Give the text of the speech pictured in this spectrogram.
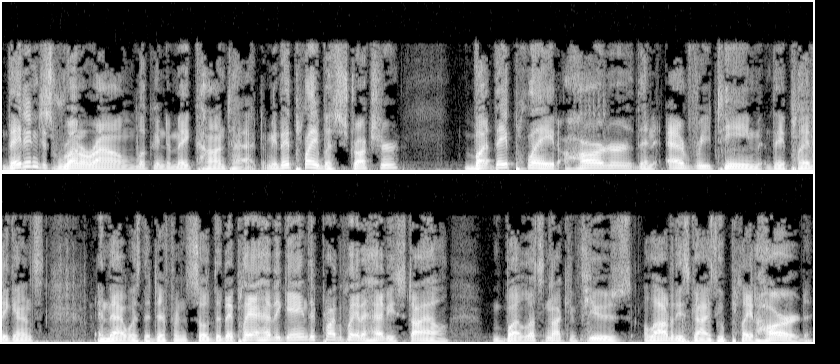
they didn't just run around looking to make contact. I mean, they played with structure, but they played harder than every team they played against, and that was the difference. So, did they play a heavy game? They probably played a heavy style, but let's not confuse a lot of these guys who played hard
